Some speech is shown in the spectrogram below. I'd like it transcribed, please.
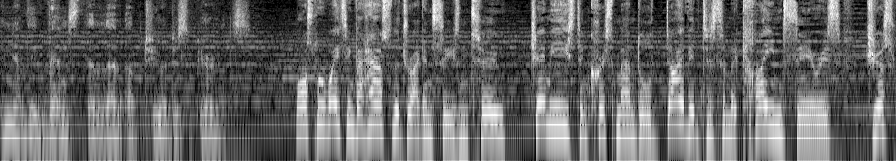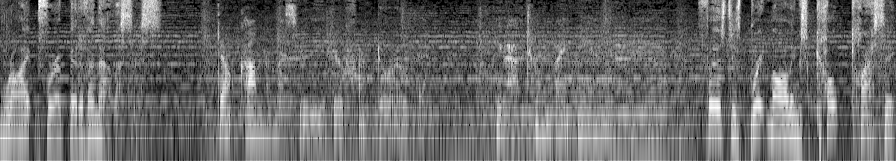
any of the events that led up to your disappearance? Whilst we're waiting for House of the Dragon Season 2, Jamie East and Chris Mandle dive into some acclaimed series just ripe for a bit of analysis. Don't come unless you leave your front door open. You have to invite me in. First is Brit Marling's cult classic,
